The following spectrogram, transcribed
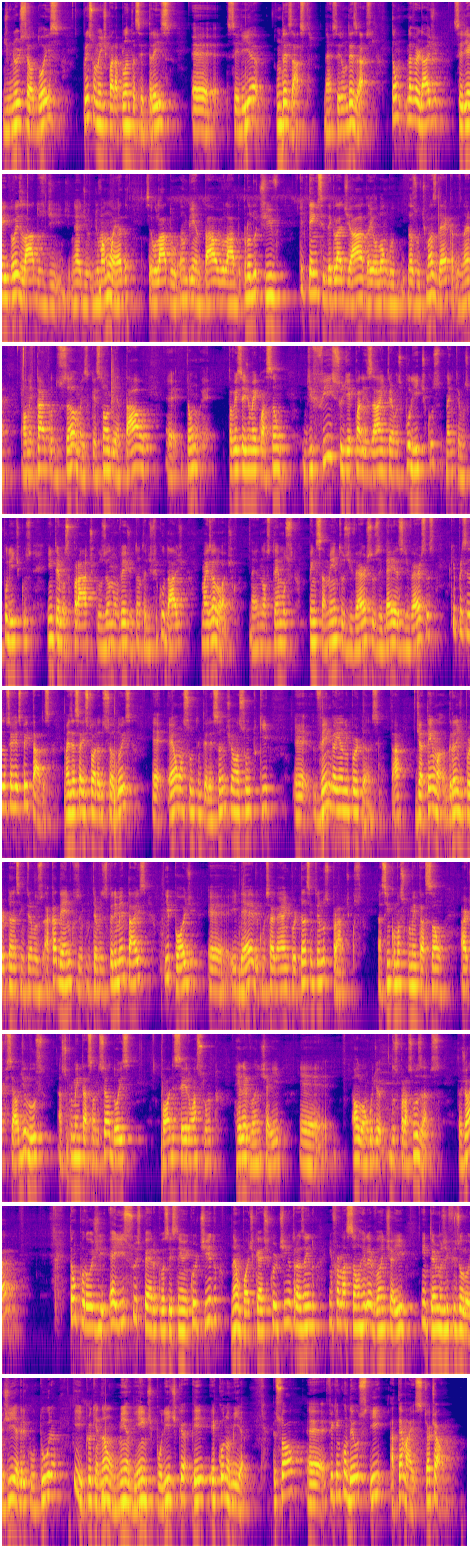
diminuir CO2, principalmente para a planta C3, é, seria um desastre, né? Seria um desastre. Então, na verdade, seria aí dois lados de, de, né, de, de uma moeda, o lado ambiental e o lado produtivo, que tem se degladiado aí ao longo das últimas décadas, né? Aumentar a produção, mas questão ambiental, é, então é, talvez seja uma equação difícil de equalizar em termos políticos, né? Em termos políticos, em termos práticos eu não vejo tanta dificuldade, mas é lógico, né? Nós temos pensamentos diversos, ideias diversas que precisam ser respeitadas. Mas essa história do CO2 é, é um assunto interessante, é um assunto que é, vem ganhando importância. Tá? Já tem uma grande importância em termos acadêmicos, em termos experimentais, e pode é, e deve começar a ganhar importância em termos práticos. Assim como a suplementação artificial de luz, a suplementação de CO2 pode ser um assunto relevante aí é, ao longo de, dos próximos anos. Tá joia? Então por hoje é isso, espero que vocês tenham curtido, né? um podcast curtinho trazendo informação relevante aí em termos de fisiologia, agricultura e, por que não, meio ambiente, política e economia. Pessoal, é, fiquem com Deus e até mais. Tchau, tchau.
